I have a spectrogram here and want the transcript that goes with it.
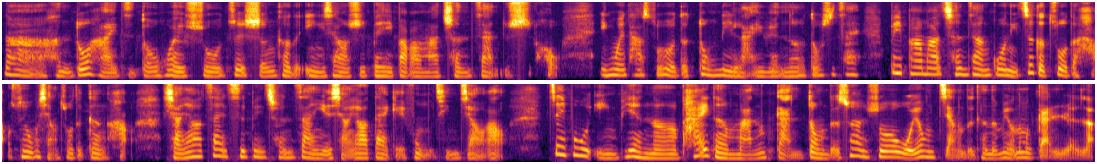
那很多孩子都会说，最深刻的印象是被爸爸妈妈称赞的时候，因为他所有的动力来源呢，都是在被爸妈称赞过，你这个做得好，所以我想做得更好，想要再次被称赞，也想要带给父母亲骄傲。这部影片呢，拍的蛮感动的，虽然说我用讲的可能没有那么感人啦，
